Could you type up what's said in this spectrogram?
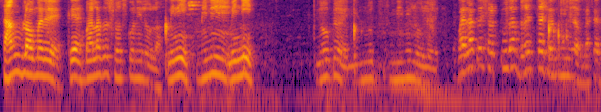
सांग ब्लॉगमध्ये. काय? बलाचा शोध कोणी लावला? मिनी. मिनी. मिनी. लोक मिनी लावले मला तो ब्रशचा मिनी सर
